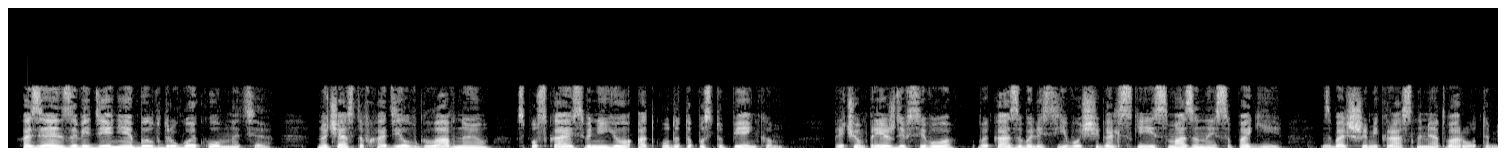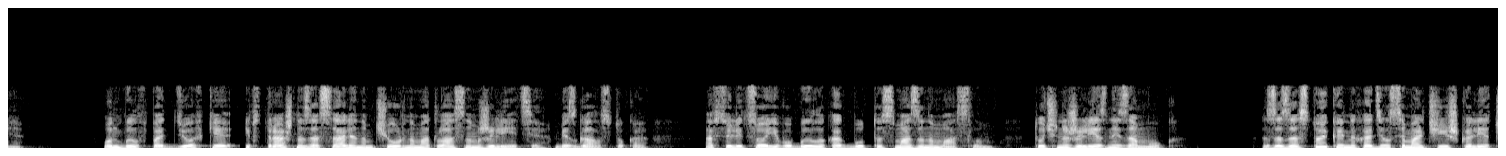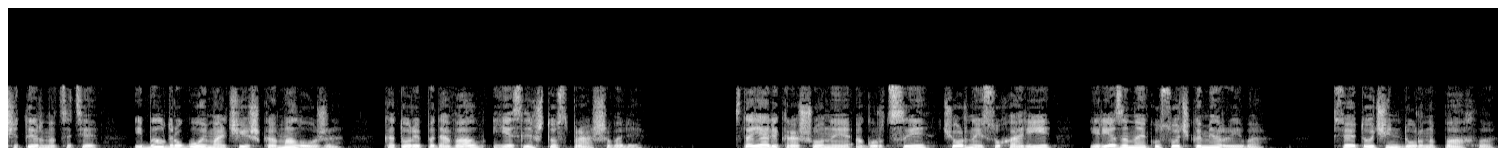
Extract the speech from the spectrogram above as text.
Хозяин заведения был в другой комнате, но часто входил в главную, спускаясь в нее откуда-то по ступенькам, причем прежде всего выказывались его щегольские смазанные сапоги с большими красными отворотами. Он был в поддевке и в страшно засаленном черном атласном жилете, без галстука, а все лицо его было как будто смазано маслом, точно железный замок. За застойкой находился мальчишка лет четырнадцати, и был другой мальчишка, моложе, который подавал, если что спрашивали. Стояли крошеные огурцы, черные сухари и резаная кусочками рыба. Все это очень дурно пахло.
